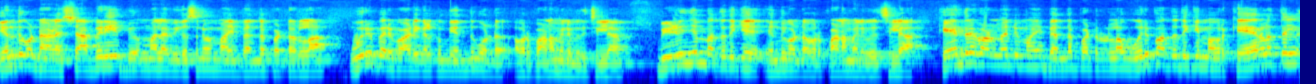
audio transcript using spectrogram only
എന്തുകൊണ്ടാണ് ശബരിമല വികസനവുമായി ബന്ധപ്പെട്ടുള്ള ഒരു പരിപാടികൾക്കും എന്തുകൊണ്ട് അവർ പണം അനുവദിച്ചില്ല? വിഴിഞ്ഞം പദ്ധതിക്ക് എന്തുകൊണ്ട് അവർ പണം അനുവദിച്ചില്ല? കേന്ദ്ര ഗവൺമെന്റുമായി ബന്ധപ്പെട്ടിട്ടുള്ള ഒരു പദ്ധതിക്കും അവർ കേരളത്തിൽ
